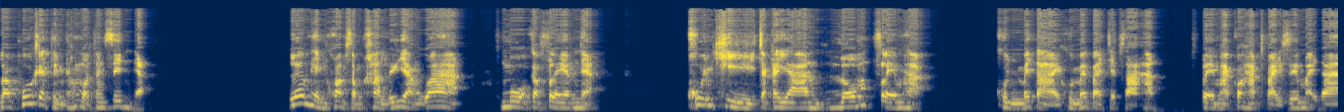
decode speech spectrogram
เราพูดกันถึงทั้งหมดทั้งสิ้นเนี่ย เริ่มเห็นความสำคัญหรือยังว่า หมวกกับเฟรมเนี่ย คุณขี่จักรยานล้มเฟรมหัก คุณไม่ตายคุณไม่บาดเจ็บสาหัส เฟรมหักก็หักไปซื้อใหม่ได้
